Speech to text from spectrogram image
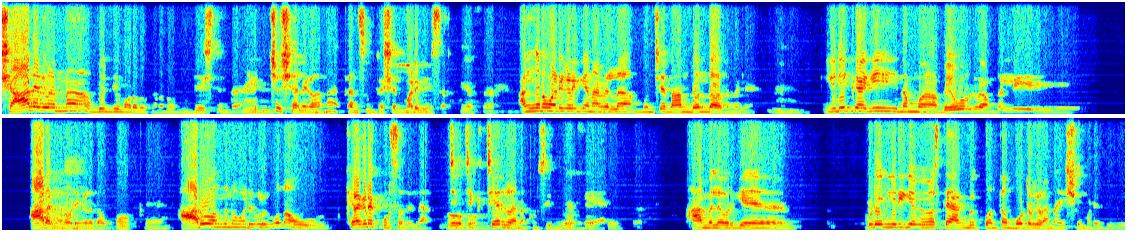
ಶಾಲೆಗಳನ್ನ ಅಭಿವೃದ್ಧಿ ಮಾಡಬೇಕು ಅನ್ನೋದು ಒಂದು ಉದ್ದೇಶದಿಂದ ಹೆಚ್ಚು ಶಾಲೆಗಳನ್ನ ಕನ್ಸಂಟ್ರೇಷನ್ ಮಾಡಿದೀವಿ ಸರ್. ಅಂಗನವಾಡಿಗಳಿಗೆ ನಾವೆಲ್ಲ ಮುಂಚೆ ನಾನ್ ಬಂದಾದ್ಮೇಲೆ ಯುನಿಕ್ ಆಗಿ ನಮ್ಮ ಬೇವೂರ್ ಗ್ರಾಮದಲ್ಲಿ ಆರು ಅಂಗನವಾಡಿಗಳು ಓಕೆ. ಆರು ಅಂಗನವಾಡಿಗಳಿಗೂ ನಾವು ಕೆಳಗಡೆ ಕೂಡ್ಸೋದಿಲ್ಲ. ಚಿಕ್ಕ ಚಿಕ್ಕ ಚೇರ್ಗಳನ್ನ ಕೂಡ್ಸಿದ್ವಿ. ಆಮೇಲೆ ಅವ್ರಿಗೆ ಕುಡಿಯೋ ನೀರಿಗೆ ವ್ಯವಸ್ಥೆ ಆಗ್ಬೇಕು ಅಂತ ಮೋಟರ್ಗಳನ್ನ ಇಶ್ಯೂ ಮಾಡಿದ್ವಿ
